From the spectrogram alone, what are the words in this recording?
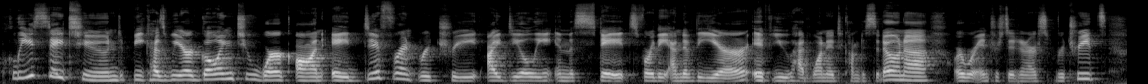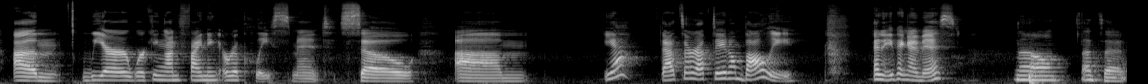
please stay tuned because we are going to work on a different retreat, ideally in the States for the end of the year. If you had wanted to come to Sedona or were interested in our retreats, um, we are working on finding a replacement. So, um, yeah, that's our update on Bali. Anything I missed? No, that's it.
